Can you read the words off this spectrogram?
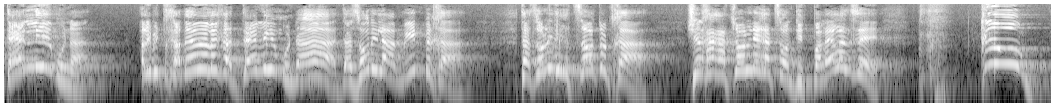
תן לי אמונה. אני מתחנן אליך, תן לי אמונה, תעזור לי להאמין בך. תעזור לי לרצות אותך. שיהיה לך רצון לרצון, תתפלל על זה. כלום.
